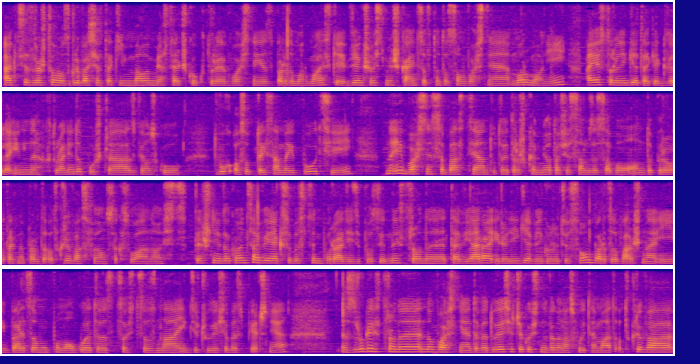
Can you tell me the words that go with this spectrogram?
Akcja zresztą rozgrywa się w takim małym miasteczku, które właśnie jest bardzo mormońskie. Większość mieszkańców no to są właśnie mormoni, a jest to religia, tak jak wiele innych, która nie dopuszcza związku dwóch osób tej samej płci. No i właśnie Sebastian tutaj troszkę miota się sam ze sobą. On dopiero tak naprawdę odkrywa swoją seksualność. Też nie do końca wie, jak sobie z tym poradzić, bo z jednej strony ta wiara i religia w jego życiu są bardzo ważne i bardzo mu pomogły. To jest coś, co zna i gdzie czuje się bezpiecznie. Z drugiej strony, no właśnie, dowiaduje się czegoś nowego na swój temat, odkrywa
